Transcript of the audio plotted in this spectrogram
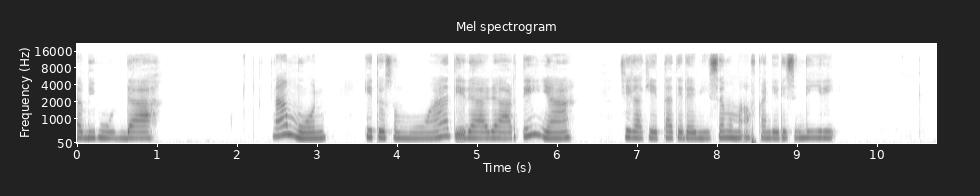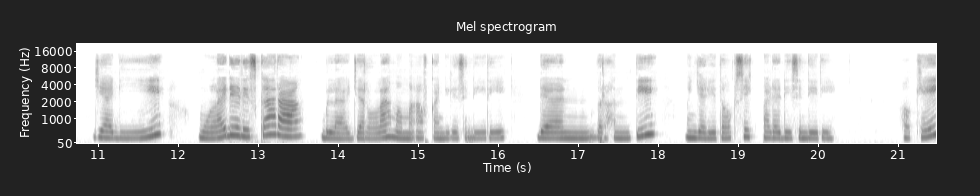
lebih mudah. Namun, itu semua tidak ada artinya jika kita tidak bisa memaafkan diri sendiri. Jadi, mulai dari sekarang, belajarlah memaafkan diri sendiri dan berhenti menjadi toksik pada diri sendiri. Oke? Okay?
